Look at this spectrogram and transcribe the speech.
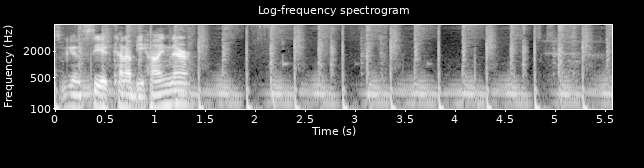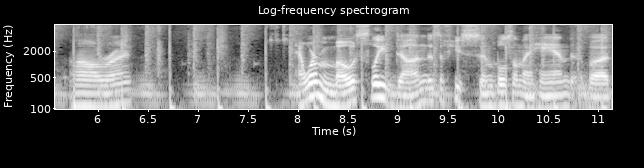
So you can see it kind of behind there. All right. And we're mostly done. There's a few symbols on the hand, but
